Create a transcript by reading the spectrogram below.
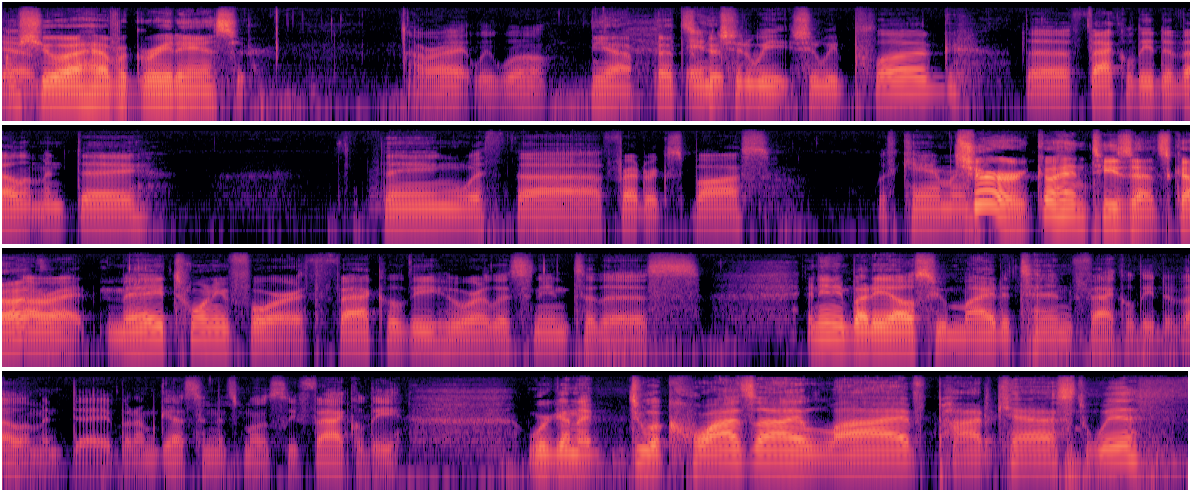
I'm sure I have a great answer. All right, we will. Yeah, that's and good. should we should we plug the faculty development day thing with uh, Frederick's boss with Cameron? Sure, go ahead and tease that, Scott. All right, May 24th. Faculty who are listening to this, and anybody else who might attend Faculty Development Day, but I'm guessing it's mostly faculty. We're gonna do a quasi live podcast with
